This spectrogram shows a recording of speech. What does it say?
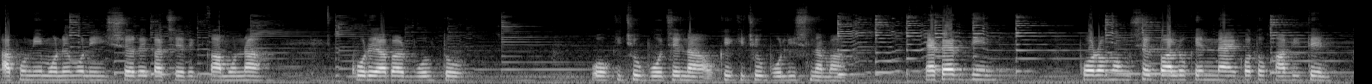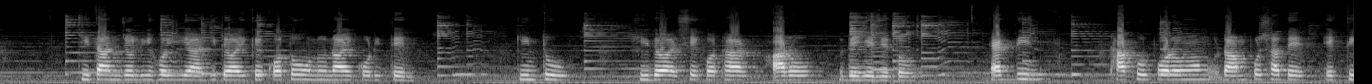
আপনি মনে মনে ঈশ্বরের কাছে কামনা করে আবার বলতো, ও কিছু বোঝে না, ওকে কিছু বলিস না মা। এক একদিন পরমংসের বালকের ন্যায় কত কাঁদিতেন, গীতাঞ্জলি হইয়া হৃদয়কে কত অনুনয় করিতেন। কিন্তু হৃদয় সে কথার আরও রেগে যেত। একদিন ঠাকুর পরম রামপ্রসাদের একটি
